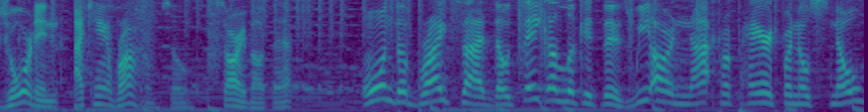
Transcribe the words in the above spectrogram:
Jordan, I can't rock them. So sorry about that. On the bright side though, take a look at this. We are not prepared for no snow.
